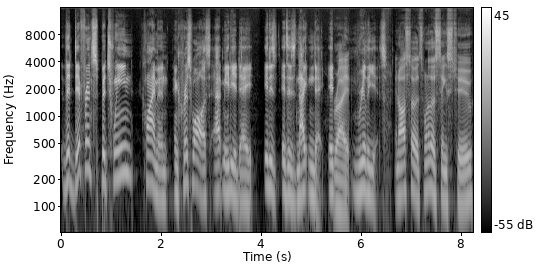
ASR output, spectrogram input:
the difference between Kleiman and Chris Wallace at media day. It is it is night and day. It Right. really is. And also, it's one of those things too.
